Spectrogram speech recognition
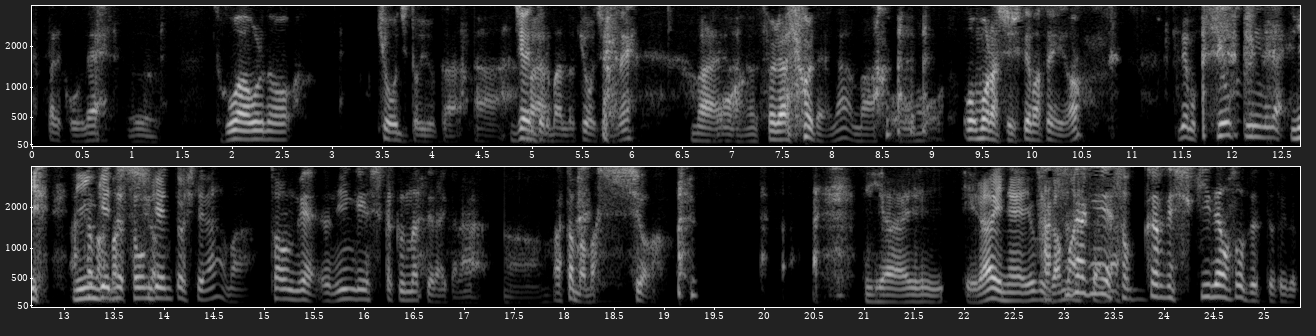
やっぱりこうね、うん、そこは俺の教授というか、ああジェントルマンの教授がね、まあ、まあ、あのそれはそうだよな。まあ、おも おもらししてませんよ。でも記憶にない。に人間の尊厳としてな。ま尊厳、人間失格になってないから、あ。あ頭真っ白。あいや、え偉いね。よく我さ慢したな。すがにね、そっからね、仕切り直そうぜって言ったけど、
